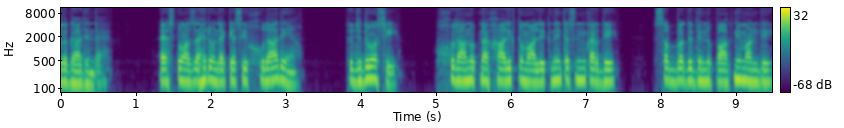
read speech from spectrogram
ਲਗਾ ਦਿੰਦਾ ਹੈ। ਇਸ ਤੋਂ ਜ਼ਾਹਿਰ ਹੁੰਦਾ ਹੈ ਕਿ ਅਸੀਂ ਖੁਦਾ ਦੇ ਆ ਤੇ ਜਦੋਂ ਅਸੀਂ ਖੁਦਾ ਨੂੰ ਆਪਣਾ ਖਾਲਕ ਤੇ ਮਾਲਿਕ ਨਹੀਂ تسلیم ਕਰਦੇ ਸਬਤ ਦੇ ਦਿਨ ਨੂੰ ਪਾਕ ਨਹੀਂ ਮੰਨਦੇ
